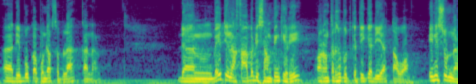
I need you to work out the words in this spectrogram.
uh, dibuka pundak sebelah kanan. Dan Baitillah Ka'bah di samping kiri, orang tersebut ketika dia tawaf. Ini sunnah.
